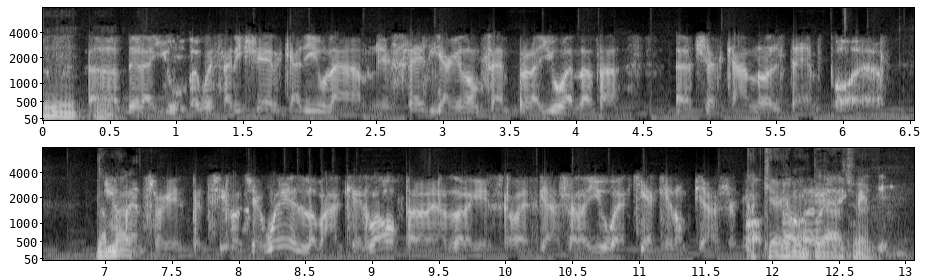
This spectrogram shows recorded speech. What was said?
mm. uh, della Juve questa ricerca di una estetica che non sempre la Juve è andata uh, cercando nel tempo uh, io Mar- penso che il pensiero sia quello, ma anche Klopp è un allenatore che secondo me piace alla Juve. A chi è che non piace? Klopp? A chi è che non piace? Quindi,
